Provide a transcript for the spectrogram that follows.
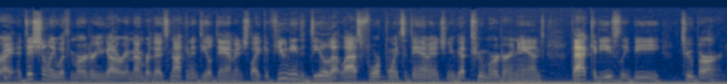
Right. Additionally, with murder, you got to remember that it's not going to deal damage. Like if you need to deal that last four points of damage, and you've got two murder in hand, that could easily be two burn,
